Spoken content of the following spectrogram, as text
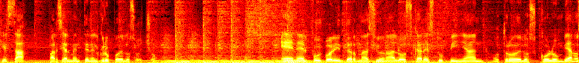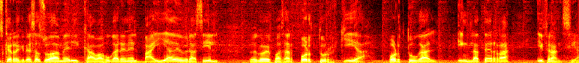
que está parcialmente en el grupo de los ocho. En el fútbol internacional, Oscar Estupiñán, otro de los colombianos que regresa a Sudamérica, va a jugar en el Bahía de Brasil, luego de pasar por Turquía, Portugal, Inglaterra y Francia.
